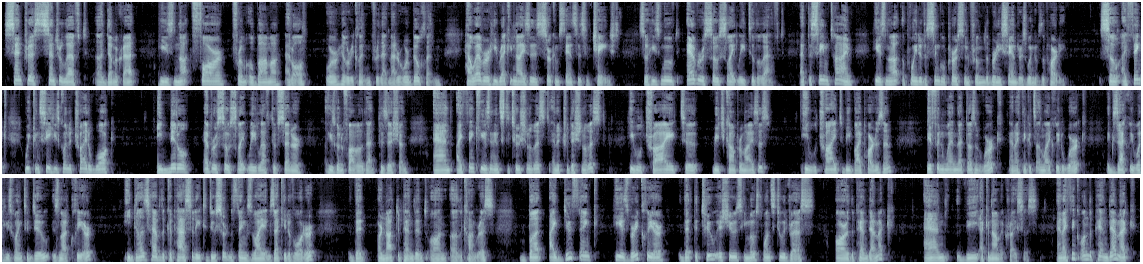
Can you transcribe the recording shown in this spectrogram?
centrist, center left uh, Democrat. He's not far from Obama at all, or Hillary Clinton for that matter, or Bill Clinton. However, he recognizes circumstances have changed. So he's moved ever so slightly to the left. At the same time, he has not appointed a single person from the Bernie Sanders wing of the party. So I think we can see he's going to try to walk a middle ever so slightly left of center. He's going to follow that position. And I think he is an institutionalist and a traditionalist. He will try to reach compromises. He will try to be bipartisan. If and when that doesn't work, and I think it's unlikely to work, exactly what he's going to do is not clear. He does have the capacity to do certain things via executive order that are not dependent on uh, the Congress. But I do think he is very clear that the two issues he most wants to address are the pandemic and the economic crisis. And I think on the pandemic,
